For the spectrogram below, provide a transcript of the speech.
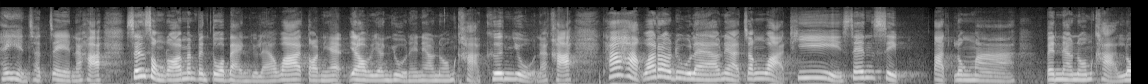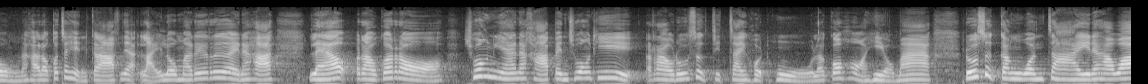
ให้เห็นชัดเจนนะคะ เส้น 200 มันเป็นตัวแบ่งอยู่แล้วว่า ตอนนี้เรายังอยู่ในแนวโน้มขาขึ้นอยู่นะคะ ถ้าหากว่าเราดูแล้วเนี่ยจังหวะที่เส้น 10 ตัดลงมาเป็นแนวโน้มขาลงนะคะ เราก็จะเห็นกราฟเนี่ยไหลลงมาเรื่อยๆนะคะ แล้วเราก็รอช่วงนี้นะคะเป็นช่วงที่เรารู้สึกจิตใจหดหู่แล้วก็ห่อเหี่ยวมาก รู้สึกกังวลใจนะคะว่า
